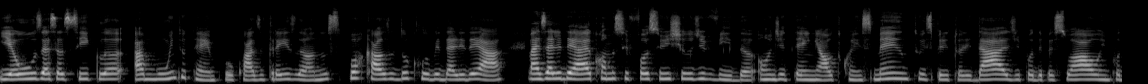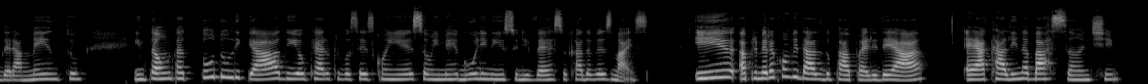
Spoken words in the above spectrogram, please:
e eu uso essa sigla há muito tempo, quase três anos, por causa do clube da LDA. Mas LDA é como se fosse um estilo de vida, onde tem autoconhecimento, espiritualidade, poder pessoal, empoderamento. Então tá tudo ligado e eu quero que vocês conheçam e mergulhem nesse universo cada vez mais. E a primeira convidada do Papo LDA é a Kalina Barsante,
